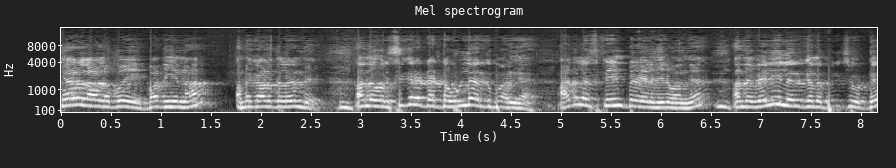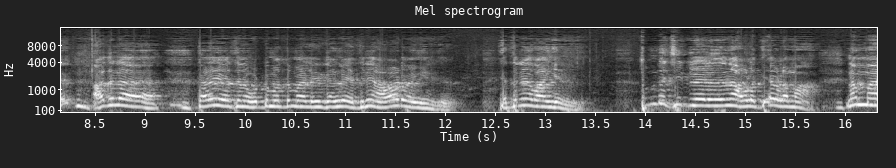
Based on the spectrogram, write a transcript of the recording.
கேரளாவில் போய் பார்த்தீங்கன்னா அந்த காலத்துலேருந்து அந்த ஒரு சிகரெட் அட்டை உள்ளே இருக்கு பாருங்க அதில் ஸ்க்ரீன் பிளே எழுதிடுவாங்க அந்த வெளியில் இருக்கிறத பிரித்து விட்டு அதில் தலைவசனை யோசனை ஒட்டுமொத்தமாக எழுதியிருக்காங்க எத்தனையோ அவார்டு வாங்கியிருக்கு எத்தனையோ வாங்கியிருக்கு. துண்டு சீட்டில் எழுதுனா அவ்வளோ கேவலமா? நம்ம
